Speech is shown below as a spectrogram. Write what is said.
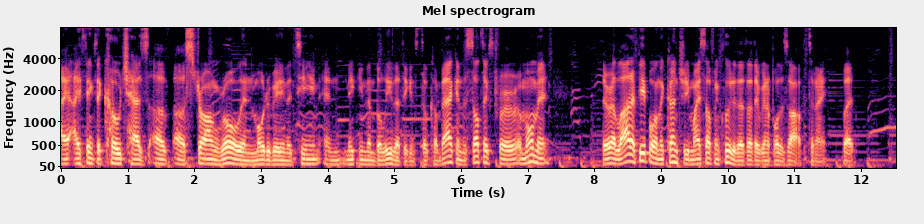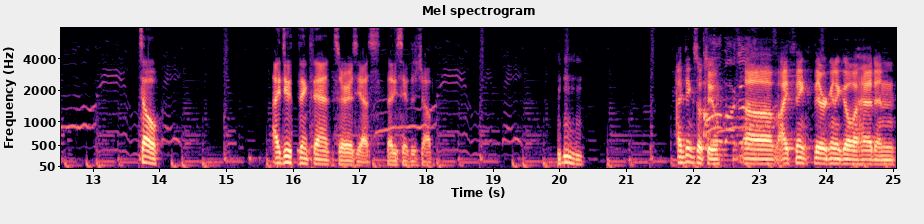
I, I think the coach has a, a strong role in motivating the team and making them believe that they can still come back. And the Celtics, for a moment, there are a lot of people in the country, myself included, that thought they were going to pull this off tonight. But so I do think the answer is yes, that he saved his job. Hmm. I think so too. Uh, I think they're going to go ahead and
